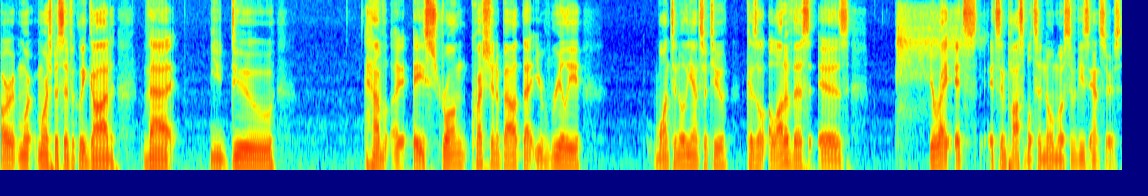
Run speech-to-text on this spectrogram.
or more more specifically God that you do have a, a strong question about that you really want to know the answer to because a, a lot of this is you're right it's it's impossible to know most of these answers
